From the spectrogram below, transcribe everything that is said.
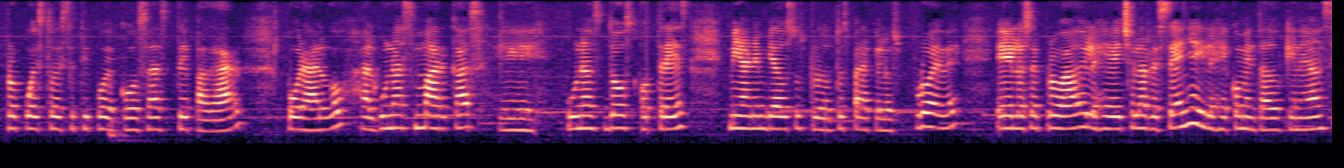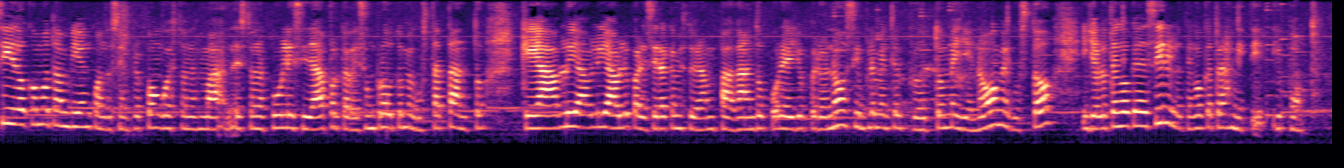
propuesto este tipo de cosas de pagar por algo. Algunas marcas eh, unas dos o tres me han enviado sus productos para que los pruebe. Eh, los he probado y les he hecho la reseña y les he comentado quiénes han sido, como también cuando siempre pongo esto no es más, esto no es publicidad porque a veces un producto me gusta tanto que hablo y hablo y hablo y pareciera que me estuvieran pagando por ello, pero no, simplemente el producto me llenó, me gustó y yo lo tengo que decir y lo tengo que transmitir y punto.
